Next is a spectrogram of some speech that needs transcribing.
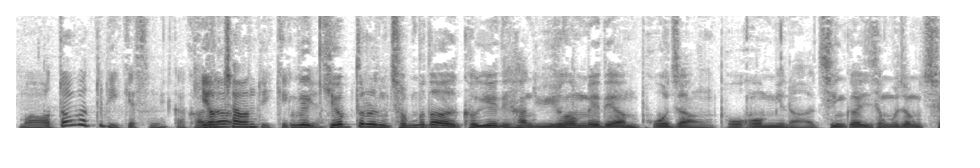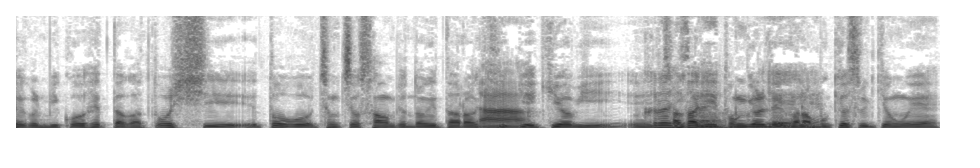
뭐 어떤 것들이 있겠습니까? 기업 차원도 있겠고요. 기업들은 전부 다 거기에 대한 위험에 대한 보장, 보험이나 지금까지 정부 정책을 믿고 했다가 또시 또 정책 상황 변동에 따라 아. 기, 기업이 그러니까요. 자산이 동결되거나 예. 묶였을 경우에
